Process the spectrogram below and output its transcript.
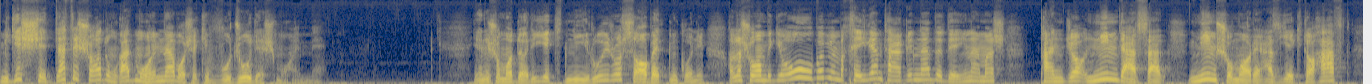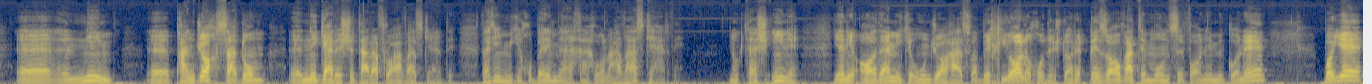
میگه شدت شاد اونقدر مهم نباشه که وجودش مهمه. یعنی شما داری یک نیروی رو ثابت می‌کنی. حالا شما بگیم او ببین خیلی هم تغییر نداده. این همش پنجا نیم درصد نیم شماره از یک تا هفت نیم پنجاه صدم نگرش طرف رو عوض کرده. ولی میگه خب بریم به احوال عوض کرده. نکتهش اینه. یعنی آدمی که اونجا هست و به خیال خودش داره قضاوت منصفانه می‌کنه با یه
